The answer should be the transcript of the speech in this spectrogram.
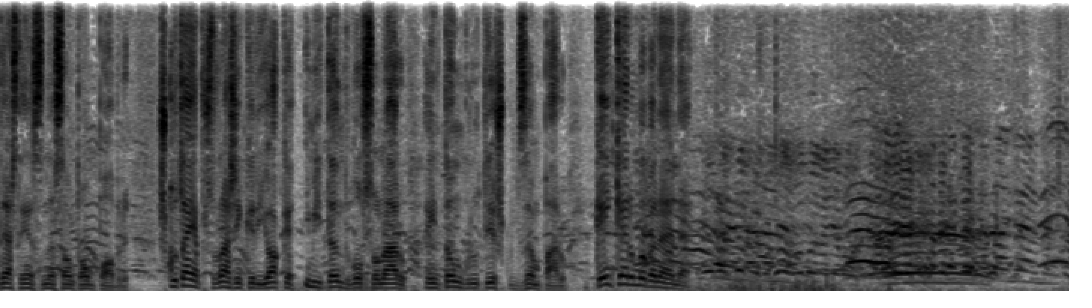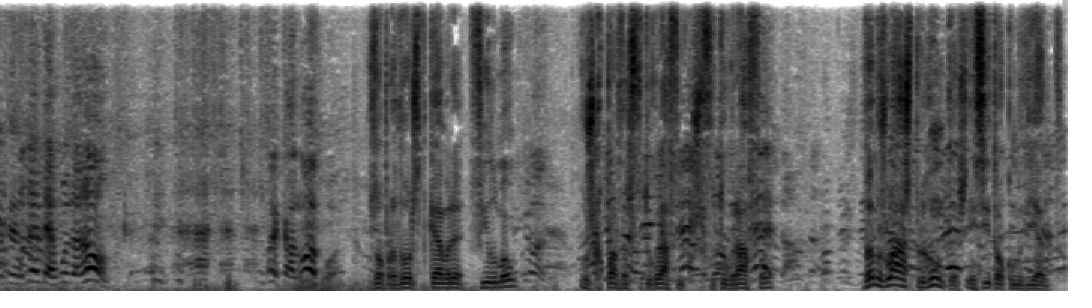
desta encenação tão pobre? Escutei a personagem carioca imitando Bolsonaro em tão grotesco desamparo. Quem quer uma banana? Você pergunta não? Vai calor, pô? Os operadores de câmara filmam, os repórteres fotográficos fotografam. Vamos lá às perguntas, incita o comediante.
